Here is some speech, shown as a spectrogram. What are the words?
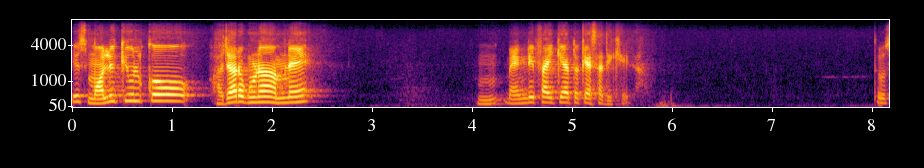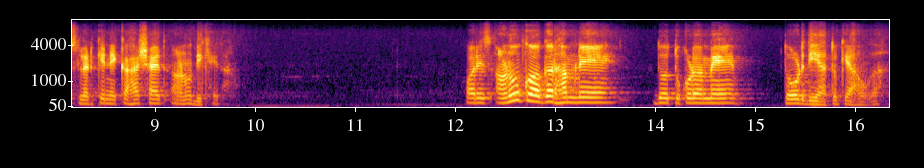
इस मॉलिक्यूल को हज़ारों गुना हमने मैग्नीफाई किया तो कैसा दिखेगा? तो उस लड़के ने कहा, शायद अणु दिखेगा। और इस अणु को अगर हमने दो टुकड़ों में तोड़ दिया तो क्या होगा?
